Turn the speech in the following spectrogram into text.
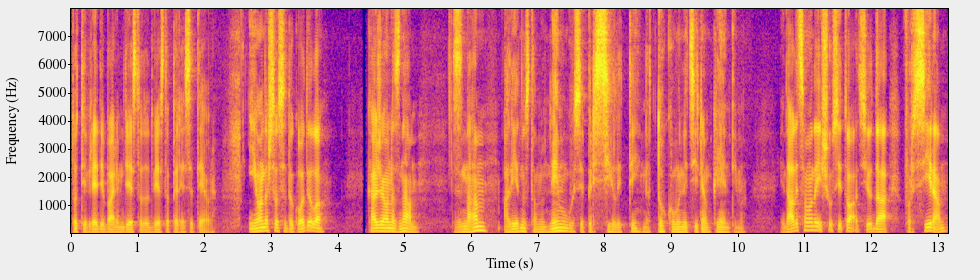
to ti vrijedi barem 200 do 250 eura. I onda što se dogodilo, kaže ona znam, znam, ali jednostavno ne mogu se prisiliti da to komuniciram klijentima. I da li sam onda išao u situaciju da forsiram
